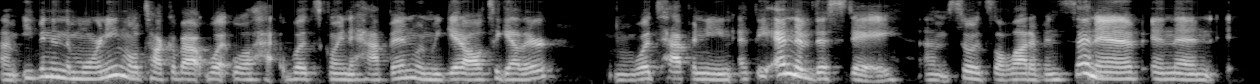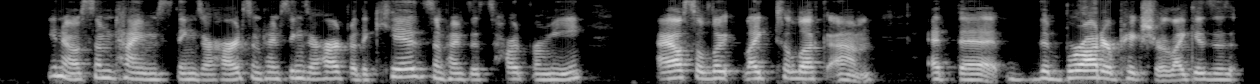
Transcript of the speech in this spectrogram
um, even in the morning we'll talk about what will ha- what's going to happen when we get all together what's happening at the end of this day. Um, so it's a lot of incentive. And then, you know, sometimes things are hard. Sometimes things are hard for the kids. Sometimes it's hard for me. I also look, like to look um, at the the broader picture. Like, is it,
